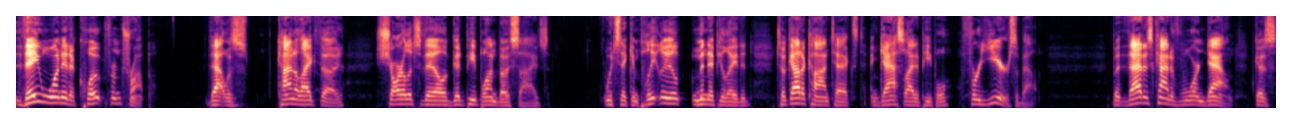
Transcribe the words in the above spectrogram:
they wanted a quote from Trump that was kind of like the Charlottesville, good people on both sides, which they completely manipulated, took out of context, and gaslighted people for years about. But that is kind of worn down because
